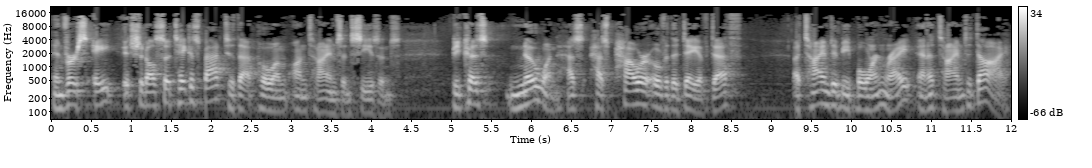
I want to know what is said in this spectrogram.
In verse 8, it should also take us back to that poem on times and seasons, because no one has, has power over the day of death, a time to be born, right, and a time to die,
